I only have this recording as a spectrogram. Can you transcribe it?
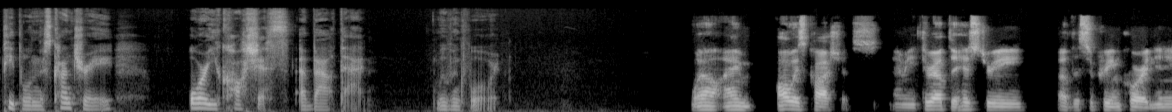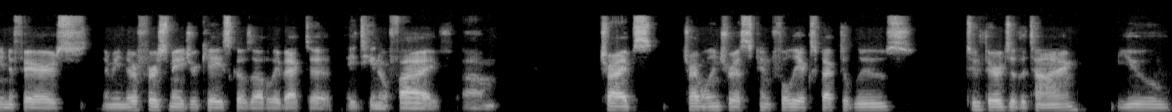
people in this country or are you cautious about that moving forward? Well, I'm always cautious. I mean, throughout the history of the Supreme Court in Indian affairs, I mean, their first major case goes all the way back to 1805. Um, tribes, tribal interests can fully expect to lose two thirds of the time. You,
